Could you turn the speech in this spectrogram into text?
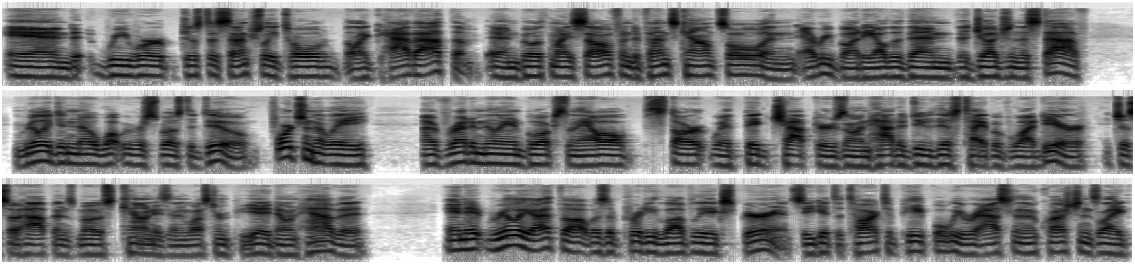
and we were just essentially told, like, have at them. And both myself and defense counsel and everybody, other than the judge and the staff, really didn't know what we were supposed to do. Fortunately, I've read a million books and they all start with big chapters on how to do this type of dire. It just so happens most counties in Western PA don't have it. And it really, I thought, was a pretty lovely experience. So you get to talk to people. We were asking them questions like,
